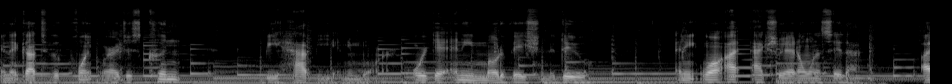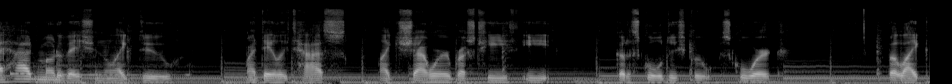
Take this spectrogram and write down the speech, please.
and it got to the point where I just couldn't be happy anymore or get any motivation to do any well I actually I don't want to say that. I had motivation to like do my daily tasks like shower, brush teeth, eat, go to school, do school schoolwork. But like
